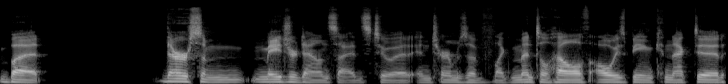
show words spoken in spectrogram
but there are some major downsides to it in terms of like mental health, always being connected,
